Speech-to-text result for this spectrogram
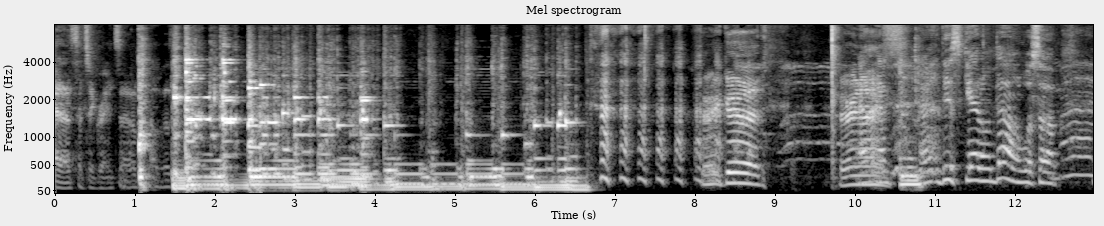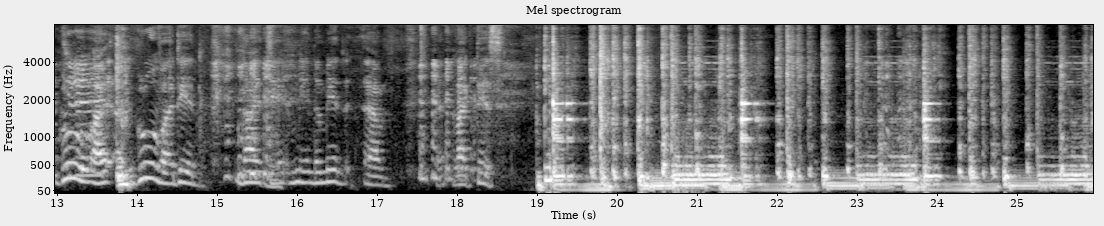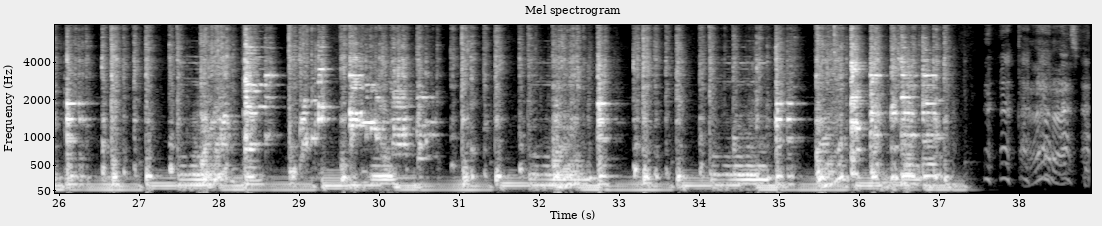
Ah, that's such a great sound. Very good. Very nice. And, and this Get On Down was a groove I a groove I did 90 in the mid um, uh, like this. Thank you.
